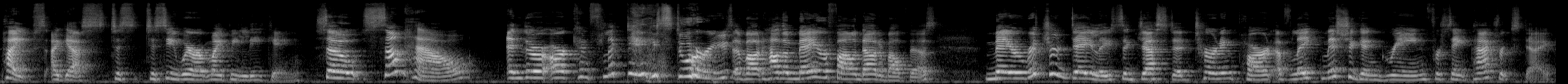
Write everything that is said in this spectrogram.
pipes, I guess, to, to see where it might be leaking. So somehow, and there are conflicting stories about how the mayor found out about this. Mayor Richard Daley suggested turning part of Lake Michigan green for St. Patrick's Day,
